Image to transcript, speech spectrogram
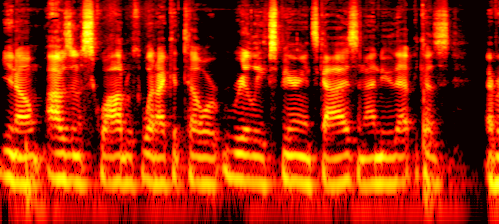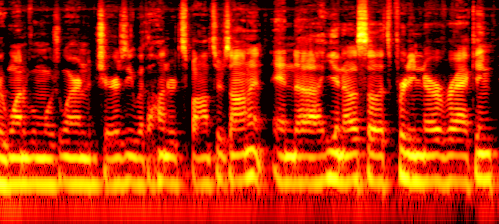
you know, I was in a squad with what I could tell were really experienced guys, and I knew that because every one of them was wearing a jersey with 100 sponsors on it. And, uh, you know, so that's pretty nerve wracking.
